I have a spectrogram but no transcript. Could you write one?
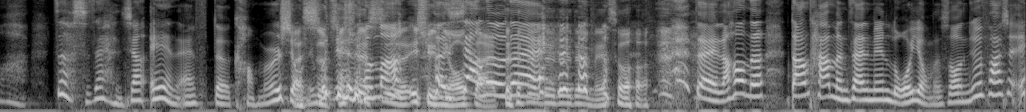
哇，这实在很像 A N F 的 commercial，啊、你不觉得吗？很像，对不对？对对对对，没错。对，然后呢，当他们在那边裸泳的时候，你就会发现，哎，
